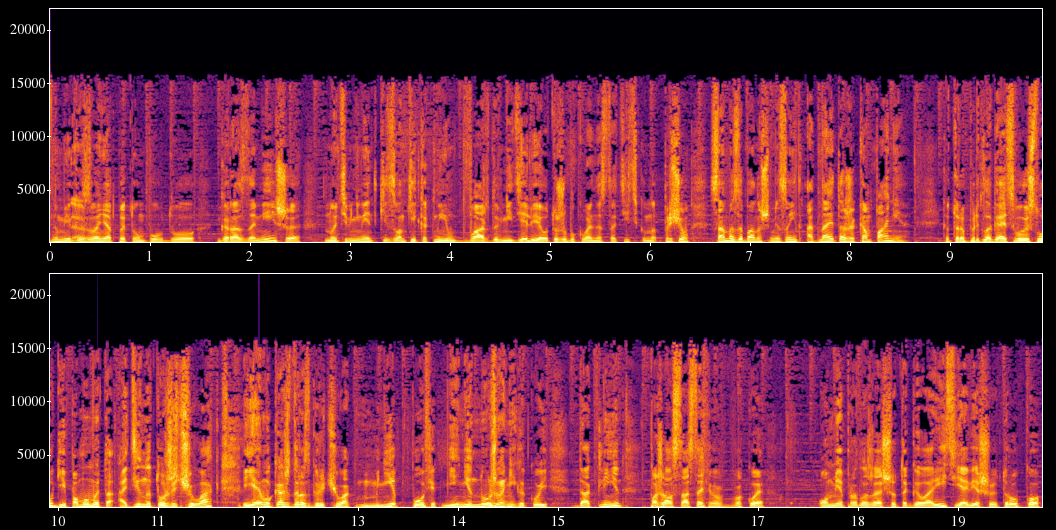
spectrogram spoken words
Ну, мне Да. звонят по этому поводу гораздо меньше, но тем не менее такие звонки как минимум дважды в неделю, я вот уже буквально статистику. Причем самое забавное, что мне звонит одна и та же компания, которая предлагает свои услуги, и, по-моему, это один и тот же чувак, и я ему каждый раз говорю, чувак, мне пофиг, мне не нужен никакой дак-клининг, пожалуйста, оставь меня в покое. Он мне продолжает что-то говорить, я вешаю трубку,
